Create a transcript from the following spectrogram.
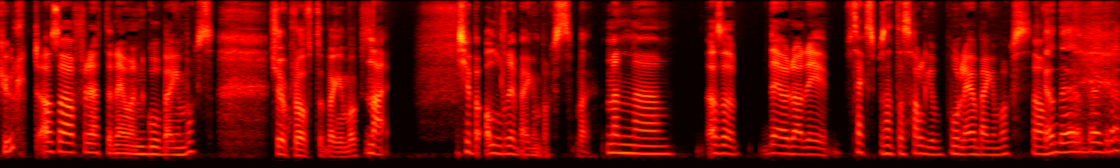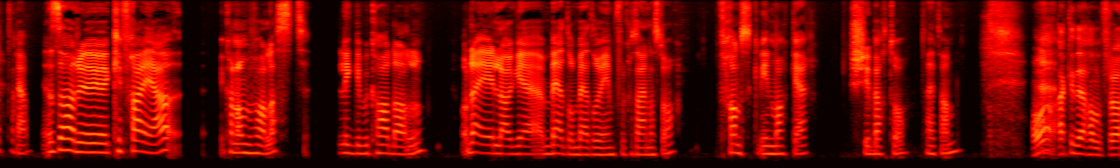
kult, altså, for det er jo en god bag-in-box. Kjøper du ofte bag-in-box? Nei. Jeg kjøper aldri bag-in-box. Men uh, altså, det er jo da de 6% av salget på polet er jo bag-in-box. Ja, det, det er greit, da. Ja. så har du Kefreia, kan anbefales. Ligger ved Kardalen. Og de lager bedre og bedre vin for hvert eneste år. Fransk vinmaker. Chibertot heter han. Å, er ikke det han fra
